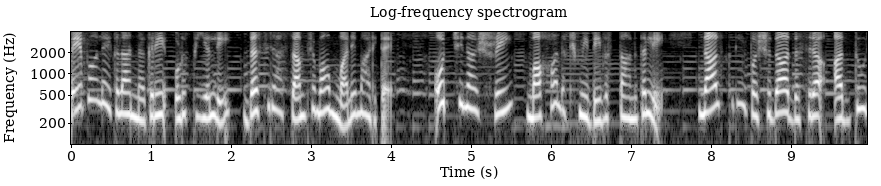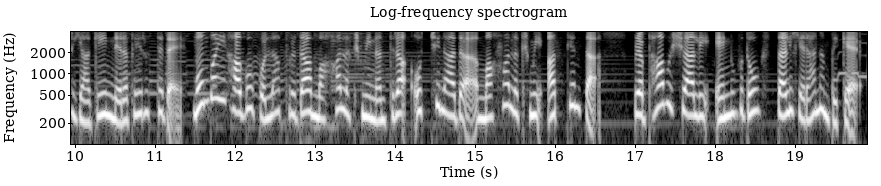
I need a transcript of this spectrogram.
ದೇವಾಲಯಗಳ ನಗರಿ ಉಡುಪಿಯಲ್ಲಿ ದಸರಾ ಸಂಭ್ರಮ ಮನೆ ಮಾಡಿದೆ. ಉಚ್ಚಿಲ ಶ್ರೀ ಮಹಾಲಕ್ಷ್ಮಿ ದೇವಸ್ಥಾನದಲ್ಲಿ ನಾಲ್ಕನೇ ವರ್ಷದ ದಸರಾ ಅದ್ದೂರಿಯಾಗಿ ನೆರವೇರುತ್ತಿದೆ. ಮುಂಬೈ ಹಾಗೂ ಕೊಲ್ಲಾಪುರದ ಮಹಾಲಕ್ಷ್ಮಿ ನಂತರ ಉಚ್ಚಿನಾದ ಮಹಾಲಕ್ಷ್ಮಿ ಅತ್ಯಂತ ಪ್ರಭಾವಶಾಲಿ ಎನ್ನುವುದು ಸ್ಥಳೀಯರ ನಂಬಿಕೆ.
